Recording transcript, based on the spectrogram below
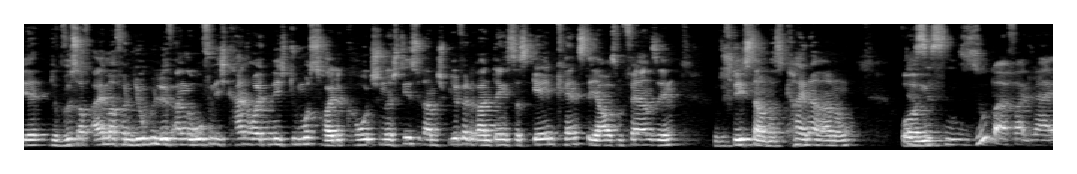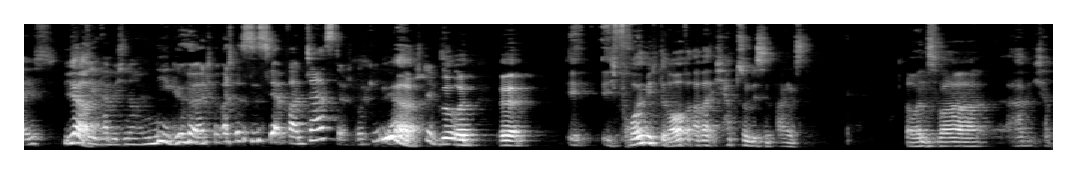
der, du wirst auf einmal von Jogi Löw angerufen, ich kann heute nicht, du musst heute coachen. Dann stehst du da am Spielfeld dran, denkst, das Game kennst du ja aus dem Fernsehen. Und du stehst da und hast keine Ahnung. das Und ist ein super Vergleich. Ja. Den habe ich noch nie gehört, aber das ist ja fantastisch. Okay, Ja, stimmt. so und äh, ich, ich freue mich drauf, aber ich habe so ein bisschen Angst. Und zwar habe ich, hab,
